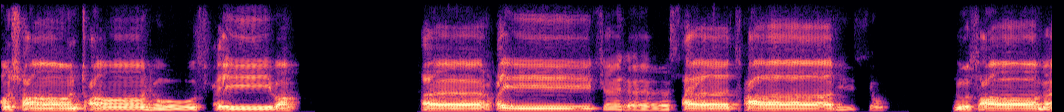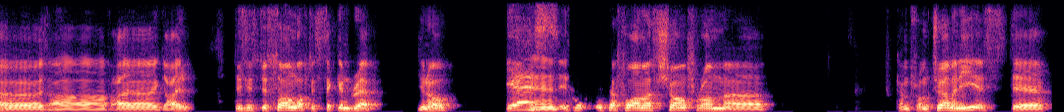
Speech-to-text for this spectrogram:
en chantant nous suivants. Héritiers de cette tradition, nous sommes aveugles. This is the song of the second REP, you know? Yes. And it's a, it's a former song from uh, come from Germany. It's the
